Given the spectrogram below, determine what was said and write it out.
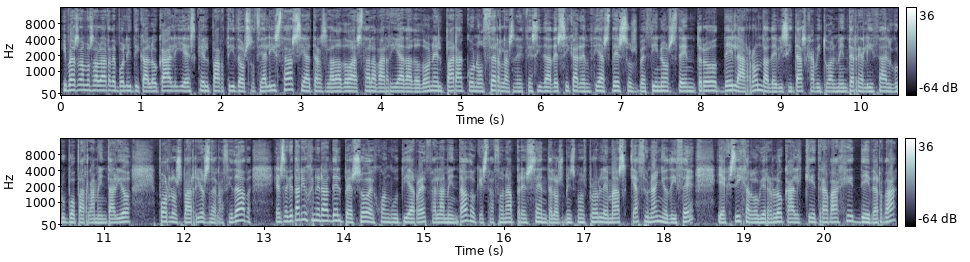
Y pasamos a hablar de política local y es que el Partido Socialista se ha trasladado hasta la barriada de O'Donnell para conocer las necesidades y carencias de sus vecinos dentro de la ronda de visitas que habitualmente realiza el grupo parlamentario por los barrios de la ciudad. El secretario general del PSOE, Juan Gutiérrez, ha lamentado que esta zona presente los mismos problemas que hace un año, dice, y exige al gobierno local que trabaje de verdad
